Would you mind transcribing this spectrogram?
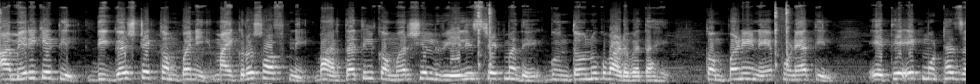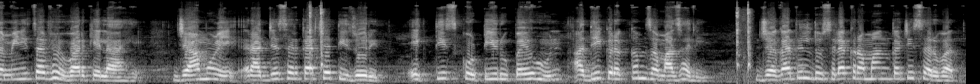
अमेरिकेतील दिग्गज टेक कंपनी मायक्रोसॉफ्टने भारतातील कमर्शियल रिअल इस्टेटमध्ये गुंतवणूक वाढवत आहे. कंपनीने पुण्यातील येथे एक मोठा जमिनीचा व्यवहार केला आहे ज्यामुळे राज्य सरकारच्या तिजोरीत एकतीस कोटी रुपयेहून अधिक रक्कम जमा झाली. जगातील दुसऱ्या क्रमांकाची सर्वात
